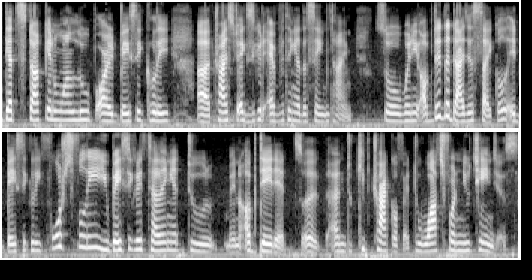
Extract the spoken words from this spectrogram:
gets stuck in one loop or it basically uh, tries to execute everything at the same time. So when you update the digest cycle it basically forcefully you basically telling it to you know update it so, and to keep track of it to watch for new changes.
